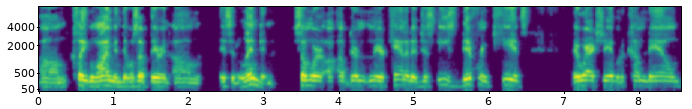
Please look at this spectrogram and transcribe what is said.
um, Clayton Weidman, that was up there in um, is it Lynden, somewhere up there near Canada. Just these different kids that were actually able to come down,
